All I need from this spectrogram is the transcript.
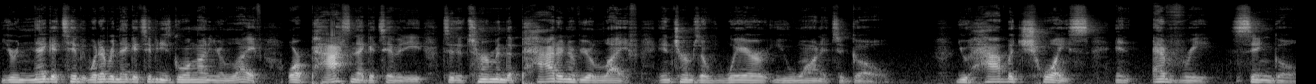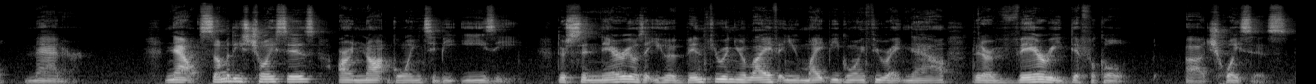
your negativity, whatever negativity is going on in your life, or past negativity to determine the pattern of your life in terms of where you want it to go. You have a choice in every single manner. Now, some of these choices are not going to be easy. There's scenarios that you have been through in your life and you might be going through right now that are very difficult uh, choices.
